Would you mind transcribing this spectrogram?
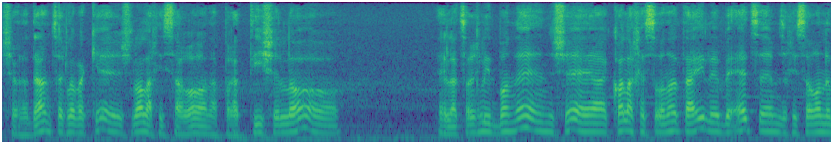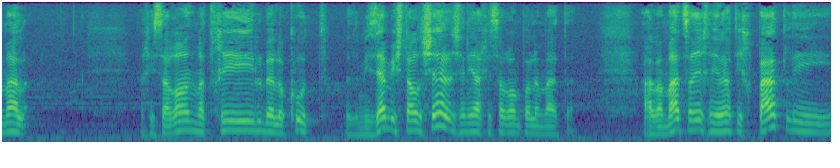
שבן אדם צריך לבקש לא לחיסרון הפרטי שלו, אלא צריך להתבונן שכל החסרונות האלה בעצם זה חיסרון למעלה. החיסרון מתחיל באלוקות, ומזה משתלשל שנהיה חיסרון פה למטה. אבל מה צריך להיות אכפת לי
